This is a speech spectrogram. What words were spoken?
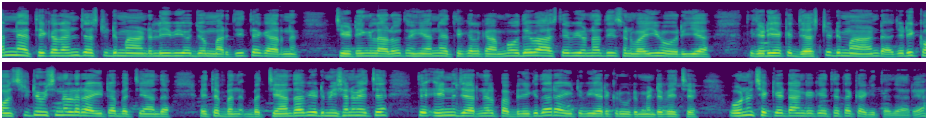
ਅਨਐਥੀਕਲ ਅਨਜਸਟ ਡਿਮਾਂਡ ਲਈ ਵੀ ਉਹ ਜੋ ਮਰਜ਼ੀ ਤੇ ਕਰਨ ਚੀਟਿੰਗ ਲਾ ਲਓ ਤੁਸੀਂ ਅਨਐਥੀਕਲ ਕੰਮ ਉਹਦੇ ਵਾਸਤੇ ਵੀ ਉਹਨਾਂ ਦੀ ਸੁਣਵਾਈ ਹੋ ਰਹੀ ਆ। ਤੇ ਜਿਹੜੀ ਇੱਕ ਜਸਟ ਡਿਮਾਂਡ ਆ ਜਿਹੜੀ ਕਨਸਟੀਟਿਊਸ਼ਨਲ ਰਾਈਟ ਆ ਬੱਚਿਆਂ ਦਾ ਇੱਥੇ ਬੱਚਿਆਂ ਦਾ ਵੀ ਐਡਮਿਸ਼ਨ ਵਿੱਚ ਤੇ ਇਨ ਜਰਨਲ ਪਬਲਿਕ ਦਾ ਰਾਈਟ ਵੀ ਆ ਰਿਕਰੂਟਮੈਂਟ ਵਿੱਚ। ਉਹਨੂੰ ਛਿੱਕੇ ਟੰਗ ਕੇ ਇੱਥੇ ਧੱਕਾ ਕੀਤਾ ਜਾ ਰਿਹਾ।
